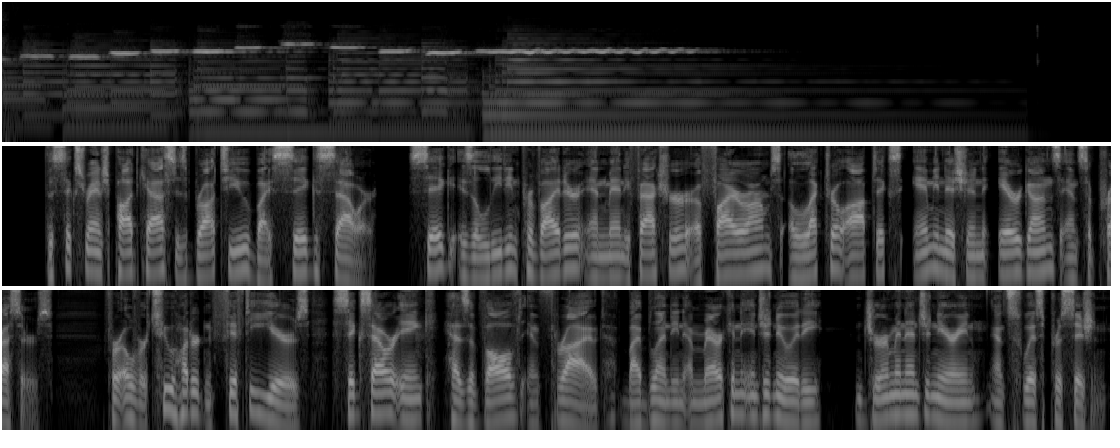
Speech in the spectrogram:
The Six Ranch Podcast is brought to you by Sig Sauer. SIG is a leading provider and manufacturer of firearms, electro optics, ammunition, air guns, and suppressors. For over 250 years, Sig Sauer Inc. has evolved and thrived by blending American ingenuity, German engineering, and Swiss precision.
